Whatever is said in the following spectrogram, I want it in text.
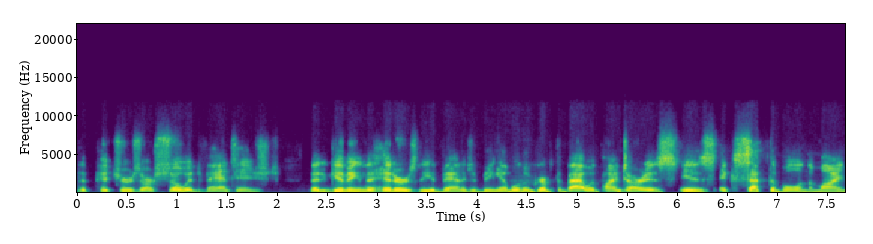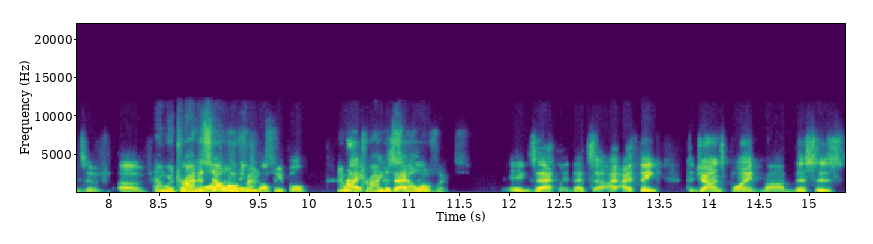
the pitchers are so advantaged that giving the hitters the advantage of being able to grip the bat with pine tar is is acceptable in the minds of of and we're trying to sell offense people. And right, we're trying exactly. to sell offense. Exactly. That's I, I think to John's point, Bob. This is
